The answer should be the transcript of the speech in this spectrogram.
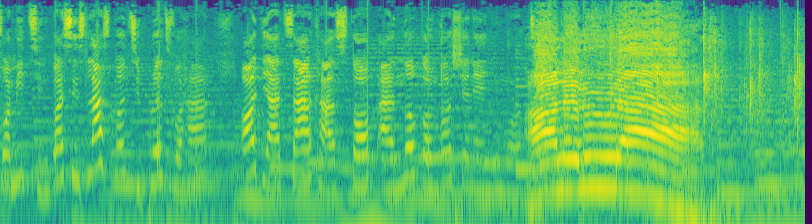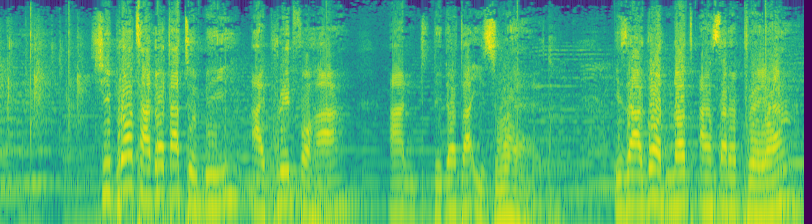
vomiting but since last month you prayed for her all the attack has stopped and no convulsion anymore. Hallelujah. She brought her daughter to me. I prayed for her, and the daughter is well. Is our God not answering prayer?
